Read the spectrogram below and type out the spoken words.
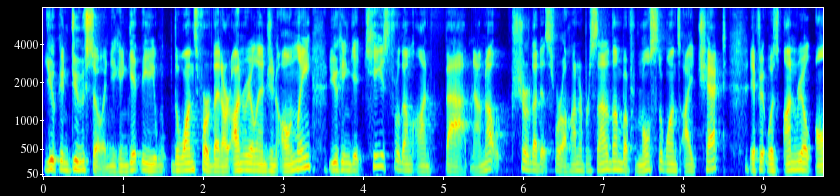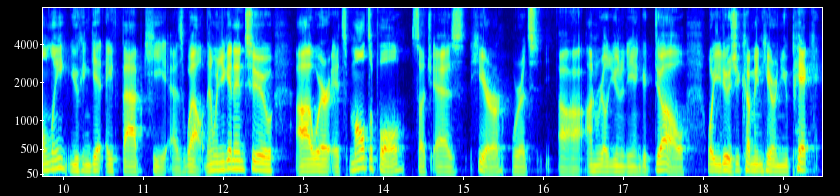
you can do so. And you can get the, the ones for that are Unreal Engine only, you can get keys for them on Fab. Now, I'm not sure that it's for 100% of them, but for most of the ones I checked, if it was Unreal only, you can get a Fab key as well. Then when you get into uh, where it's multiple, such as here, where it's uh, Unreal Unity and Godot, what you do is you come in here and you pick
